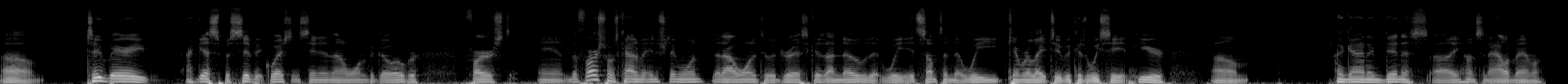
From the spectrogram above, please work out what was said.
um, two very, I guess, specific questions sent in that I wanted to go over first. And the first one's kind of an interesting one that I wanted to address because I know that we it's something that we can relate to because we see it here. Um, a guy named Dennis, uh, he hunts in Alabama.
